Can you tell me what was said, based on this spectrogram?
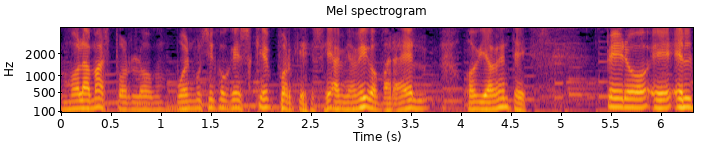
mola más por lo buen músico que es que porque sea mi amigo, para él, obviamente. Pero eh, él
